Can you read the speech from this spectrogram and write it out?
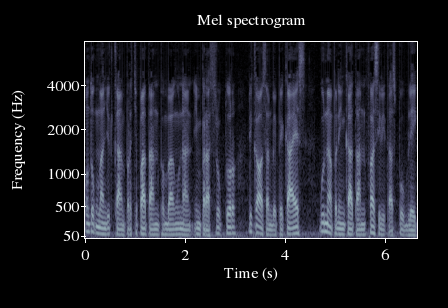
untuk melanjutkan percepatan pembangunan infrastruktur di kawasan BPKS guna peningkatan fasilitas publik.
